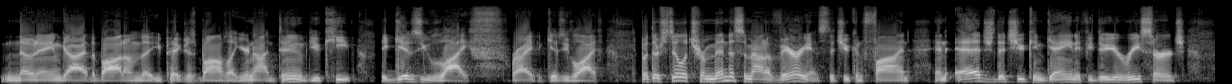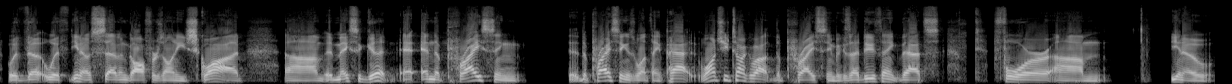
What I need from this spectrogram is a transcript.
no name guy at the bottom that you pick just bombs. Like you're not doomed. You keep it gives you life, right? It gives you life. But there's still a tremendous amount of variance that you can find, an edge that you can gain if you do your research with the, with you know seven golfers on each squad. Um, it makes it good, A- and the pricing the pricing is one thing. Pat, why don't you talk about the pricing because I do think that's for um, you know,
